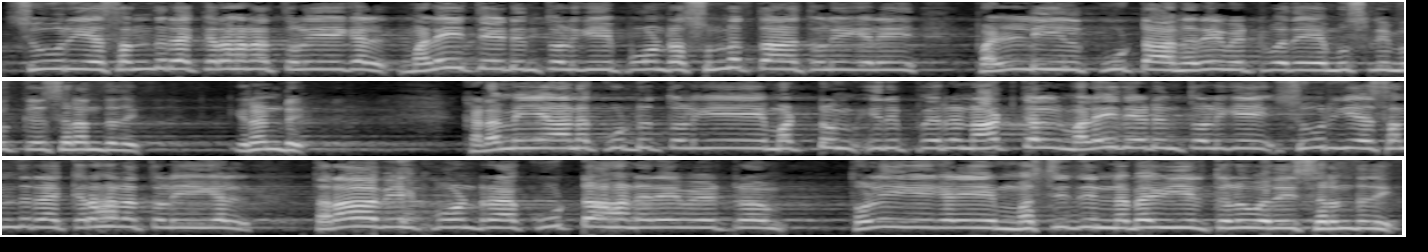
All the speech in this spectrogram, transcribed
சூரிய சந்திர கிரகண தொழுகைகள் மலை தேடும் தொழுகை போன்ற சுண்ணத்தான தொழுகைகளை பள்ளியில் கூட்டாக நிறைவேற்றுவதே முஸ்லிமுக்கு சிறந்தது. இரண்டு கடமையான கூட்டுத் தொழுகையை மட்டும் இரு பெரு நாட்கள் மலை தேடும் தொழுகை சூரிய சந்திர கிரகண தொழுகைகள் தராவே போன்ற கூட்டாக நிறைவேற்றும் தொழுகைகளை மஸ்ஜிதின் நபவியில் தொழுவது சிறந்தது.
